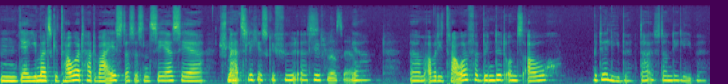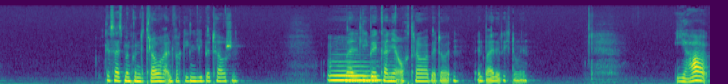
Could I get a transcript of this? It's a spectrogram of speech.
hm, der jemals getrauert hat, weiß, dass es ein sehr, sehr schmerzliches Gefühl ist. Hilflos, ja. ja. Ähm, aber die Trauer verbindet uns auch mit der Liebe. Da ist dann die Liebe. Das heißt, man könnte Trauer einfach gegen Liebe tauschen. Mm. Weil Liebe kann ja auch Trauer bedeuten, in beide Richtungen. Ja,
